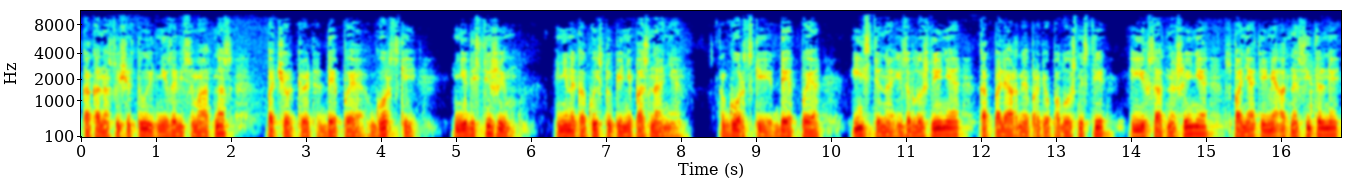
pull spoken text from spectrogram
как она существует независимо от нас, подчеркивает Д.П. Горский, недостижим ни на какой ступени познания. Горский Д.П. Истина и заблуждение как полярные противоположности и их соотношение с понятиями относительной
